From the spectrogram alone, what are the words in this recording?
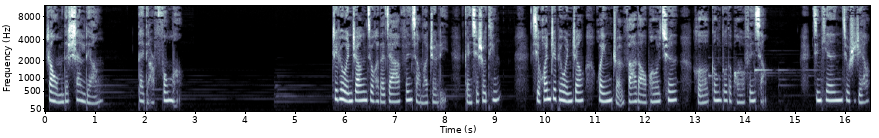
让我们的善良带点锋芒。这篇文章就和大家分享到这里，感谢收听。喜欢这篇文章，欢迎转发到朋友圈和更多的朋友分享。今天就是这样，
